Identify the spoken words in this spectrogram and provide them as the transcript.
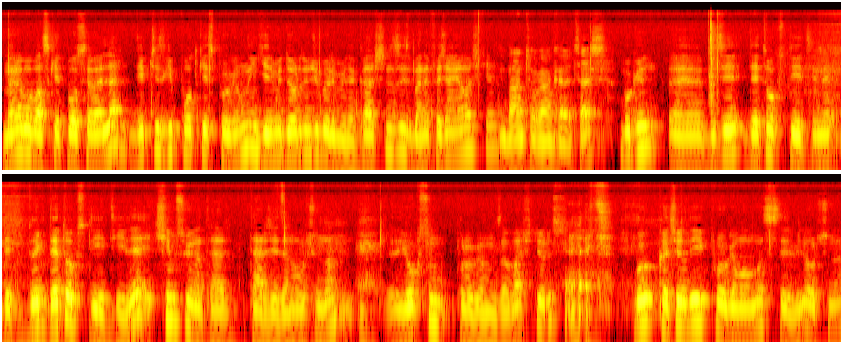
Merhaba basketbol severler. Dip Çizgi Podcast programının 24. bölümüyle karşınızdayız. Ben Efecan Yavaşken. Ben Togan Karataş. Bugün e, bizi detoks diyetine de, detoks diyetiyle çim suyuna ter, tercih eden Orçun'dan e, yoksun programımıza başlıyoruz. Evet. Bu kaçırdığı ilk program olması sebebiyle Orçun'a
